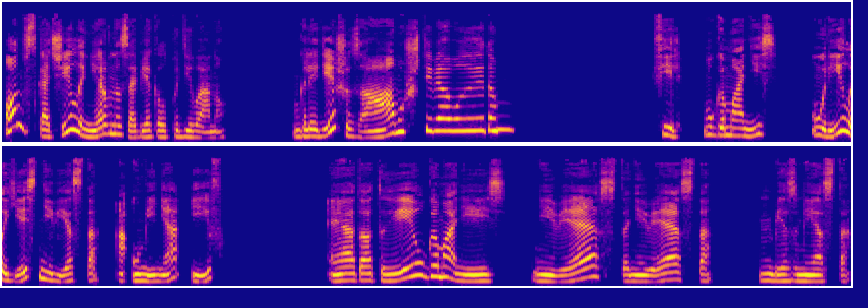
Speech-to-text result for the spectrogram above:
Он вскочил и нервно забегал по дивану. Глядишь, замуж тебя выдам. Филь, угомонись. У Рила есть невеста, а у меня Ив. «Это ты угомонись, невеста, невеста, без места.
